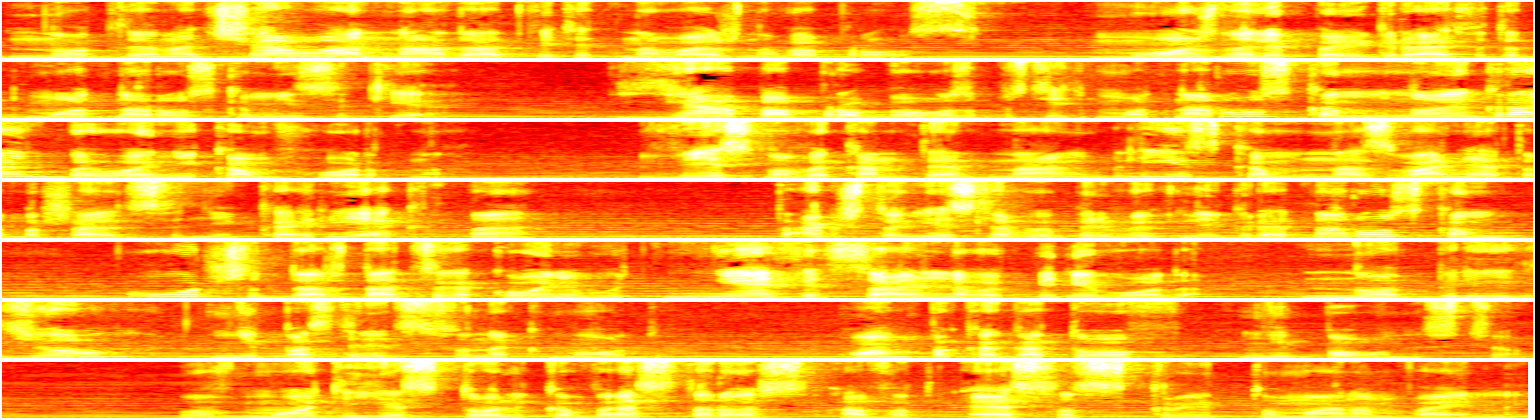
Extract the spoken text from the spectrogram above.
Но для начала надо ответить на важный вопрос. Можно ли поиграть в этот мод на русском языке? Я попробовал запустить мод на русском, но играть было некомфортно. Весь новый контент на английском, названия отображаются некорректно, так что если вы привыкли играть на русском, лучше дождаться какого-нибудь неофициального перевода. Но перейдем непосредственно к моду. Он пока готов не полностью. В моде есть только Вестерос, а вот Эссос скрыт туманом войны.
